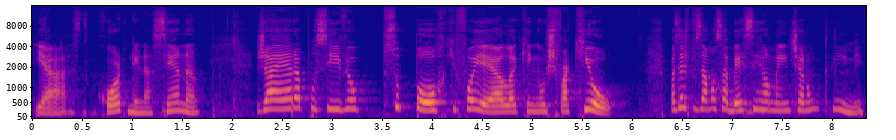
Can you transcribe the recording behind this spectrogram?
e a Courtney na cena, já era possível supor que foi ela quem o esfaqueou. Mas eles precisavam saber se realmente era um crime.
